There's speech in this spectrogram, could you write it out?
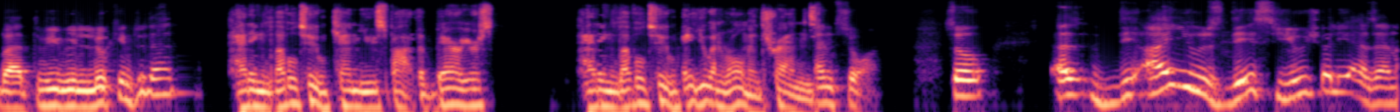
but we will look into that. Heading level two. Can you spot the barriers? Heading level two. AU enrollment trends. and so on. So as the, I use this usually as an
